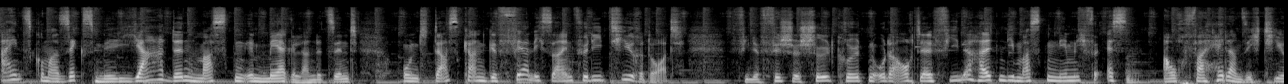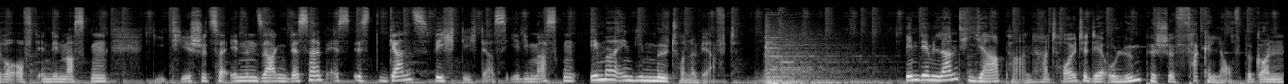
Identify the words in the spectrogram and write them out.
1,6 Milliarden Masken im Meer gelandet sind. Und das kann gefährlich sein für die Tiere dort. Viele Fische, Schildkröten oder auch Delfine halten die Masken nämlich für Essen. Auch verheddern sich Tiere oft in den Masken. Die TierschützerInnen sagen deshalb, es ist ganz wichtig, dass ihr die Masken immer in die Mülltonne werft. In dem Land Japan hat heute der olympische Fackellauf begonnen.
